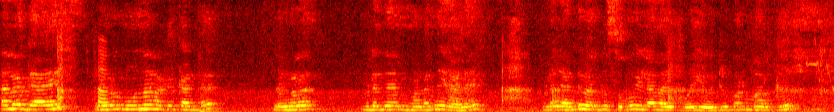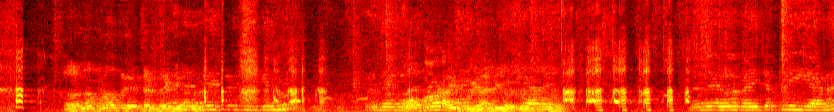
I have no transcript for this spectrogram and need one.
ഹലോ ഗായ്സ് ഞങ്ങൾ മൂന്നാറൊക്കെ കണ്ട് ഞങ്ങൾ ഇവിടെ നിന്ന് മടങ്ങുകയാണ് ഇവിടെ രണ്ടുപേർക്ക് സുഖമില്ലാതായി പോയി യൂട്യൂബർമാർക്ക്. ഞങ്ങൾ വൈൻഡപ്പ് ചെയ്യാണ്.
